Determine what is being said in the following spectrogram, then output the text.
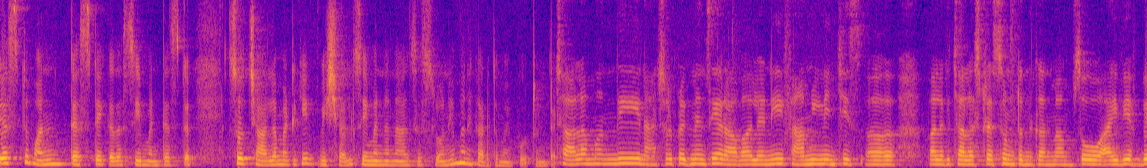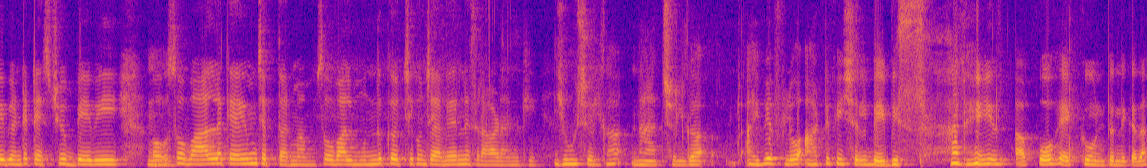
జస్ట్ వన్ టెస్టే కదా సీమెన్ టెస్ట్ సో చాలా మటుకి విషయాలు సీమెన్ అనాలిసిస్లోనే మనకి అర్థమైపోతుంటాయి. చాలా మంది న్యాచురల్ ప్రెగ్నెన్సీ రావాలని ఫ్యామిలీ నుంచి వాళ్ళకి చాలా స్ట్రెస్ ఉంటుంది కదా మ్యామ్ సో ఐవీఎఫ్ బేబీ అంటే టెస్ట్ ట్యూబ్ బేబీ సో వాళ్ళకి ఏం చెప్తారు మ్యామ్ సో వాళ్ళు ముందుకు వచ్చి కొంచెం అవేర్నెస్ రావడానికి. యూజువల్గా న్యాచురల్గా ఐవీఎఫ్లో ఆర్టిఫిషియల్ బేబీస్ అనే అపోహ ఎక్కువ ఉంటుంది కదా.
